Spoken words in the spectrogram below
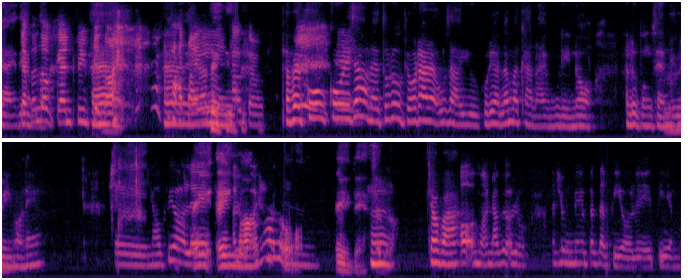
ဆိုင် develop country ဖြစ်သွားဘာသာရေးနောက်တော့ဒါပေမဲ့ကိုကိုရီကြောင့်လည်းသူတို့ပြောထားတဲ့ဥစ္စာကြီးကိုကိုရီကလက်မခံနိုင်ဘူးလေနော်အဲ့လိုပုံစံမျိုးတွေပေါ့လေအေးနောက်ပြီးတော့လေအိမ်မှာတော့အေးတယ်ဆိုတော့ကြောက်ပါအော်နောက်ပြီးတော့အလိုအလှနဲ့ပတ်သက်ပြီးတော့လေသိရမ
